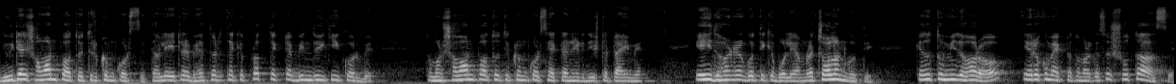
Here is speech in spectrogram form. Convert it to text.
দুইটাই সমান পথ অতিক্রম করছে। তাহলে এটার ভেতরে থেকে প্রত্যেকটা বিন্দুই কী করবে? তোমার সমান পথ অতিক্রম করছে একটা নির্দিষ্ট টাইমে এই ধরনের গতিকে বলি আমরা চলন গতি। কিন্তু তুমি ধরো, এরকম একটা তোমার কাছে সুতা আছে।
